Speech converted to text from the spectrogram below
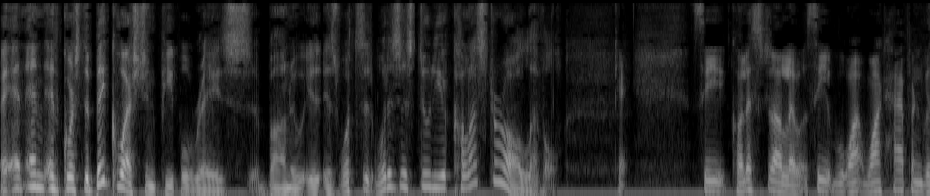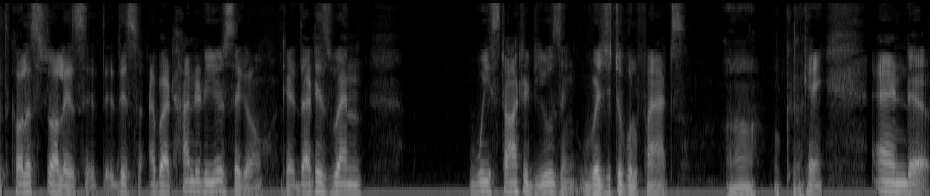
And, and, and of course, the big question people raise, Bhanu, is, is what's it, what does this do to your cholesterol level? Okay. See, cholesterol level. See, what, what happened with cholesterol is this about 100 years ago. Okay, that is when we started using vegetable fats. Ah, okay. Okay, and uh,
